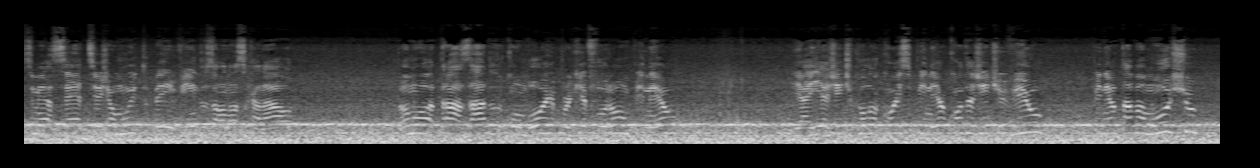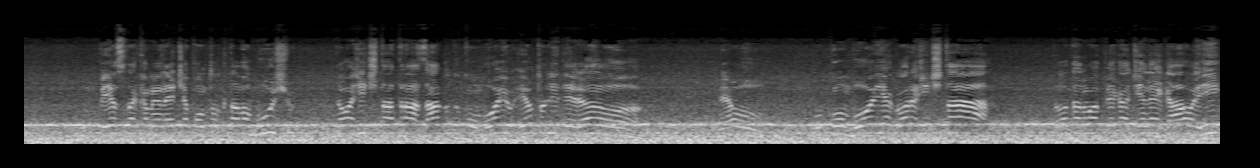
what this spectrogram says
367, sejam muito bem-vindos ao nosso canal. Estamos atrasados do comboio porque furou um pneu. E aí a gente colocou esse pneu, quando a gente viu, o pneu tava murcho. O peso da caminhonete apontou que tava murcho. Então a gente está atrasado do comboio. Eu tô liderando né, o, o comboio e agora a gente está dando uma pegadinha legal aí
